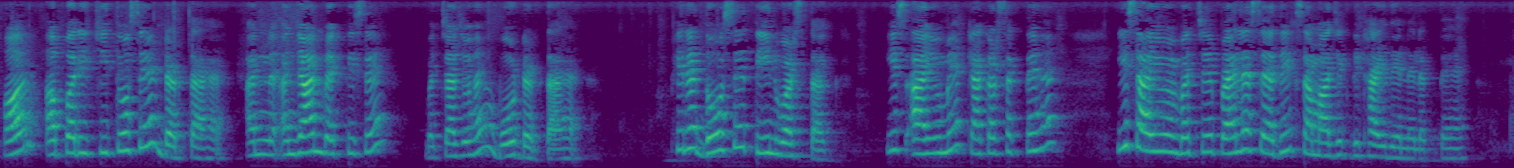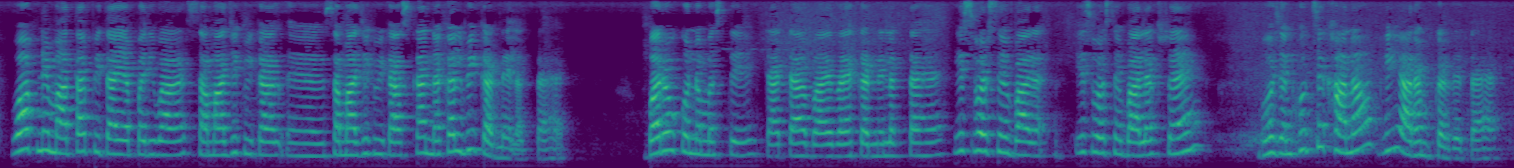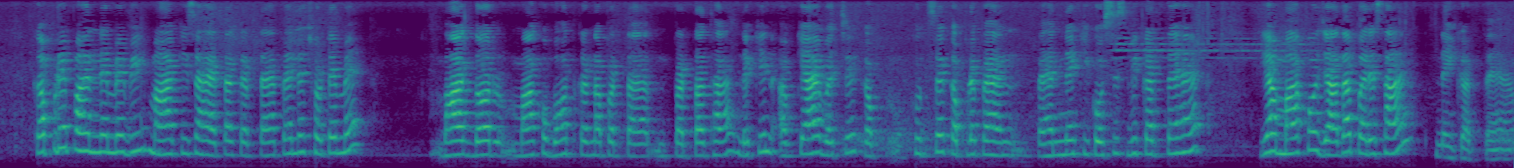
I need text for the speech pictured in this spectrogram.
और अपरिचितों से डरता है। अनजान व्यक्ति से बच्चा जो है, वो डरता है। फिर है दो से तीन वर्ष तक। इस आयु में क्या कर सकते हैं? इस आयु में बच्चे पहले से अधिक सामाजिक दिखाई देने लगते हैं। वह अपने माता पिता या परिवार सामाजिक विकास सामाजिक विकास का नकल भी करने लगता है। बड़ों को नमस्ते टाटा बाय बाय करने लगता है। इस वर्ष में बाल इस वर्ष में बालक स्वयं भोजन खुद से खाना भी आरंभ कर देता है। कपड़े पहनने में भी माँ की सहायता करता है। पहले छोटे में भाग दौड़ माँ को बहुत करना पड़ता पड़ता था लेकिन अब क्या है बच्चे कप, खुद से कपड़े पहन पहनने की कोशिश भी करते हैं या माँ को ज़्यादा परेशान नहीं करते हैं।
